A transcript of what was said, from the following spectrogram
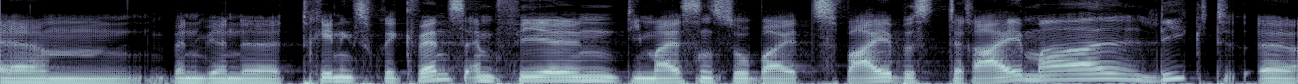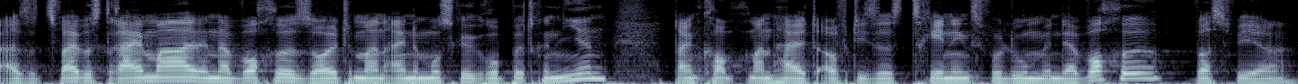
ähm, wenn wir eine Trainingsfrequenz empfehlen, die meistens so bei zwei bis dreimal liegt, äh, also zwei bis dreimal in der Woche sollte man eine Muskelgruppe trainieren, dann kommt man halt auf dieses Trainingsvolumen in der Woche, was wir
